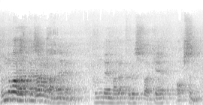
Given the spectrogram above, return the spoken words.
분노가 가득한 사람을 만나면 분노의 말을 들을 수밖에 없습니다.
